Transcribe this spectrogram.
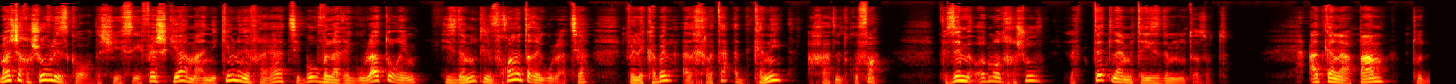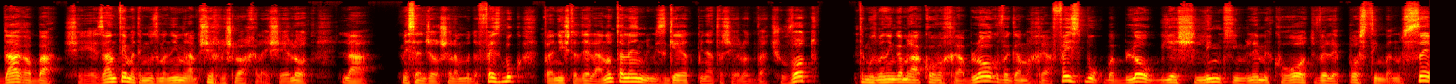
מה שחשוב לזכור זה שסעיפי שקיעה מעניקים לנבחרי הציבור ולרגולטורים הזדמנות לבחון את הרגולציה ולקבל החלטה עדכנית אחת לתקופה. וזה מאוד מאוד חשוב לתת להם את ההזדמנות הזאת. עד כאן להפעם, תודה רבה שהאזנתם, אתם מוזמנים להמשיך לשלוח אליי שאלות למסנג'ר של עמוד הפייסבוק, ואני אשתדל לענות עליהן במסגרת פינת השאלות והתשובות. אתם מוזמנים גם לעקוב אחרי הבלוג וגם אחרי הפייסבוק, בבלוג יש לינקים למקורות ולפוסטים בנושא,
